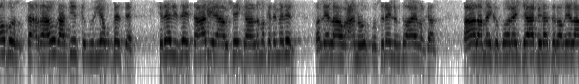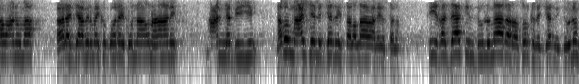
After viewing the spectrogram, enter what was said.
oob raawog hadidka wuriya bese tiradisay saxaabi awshay gaalnimo ka dhamadeen radia allahu canhu musulaylan do-ay markaas. Qaala may kagolay jaabir hadi radia allahu canhuma qaala jaabir may kagolay kunaa unhaani maca nabiyi nabog macashe lijarni sala allahu alayhi wasalam fi gazatin dulumaada rasuulka lijarni dulun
